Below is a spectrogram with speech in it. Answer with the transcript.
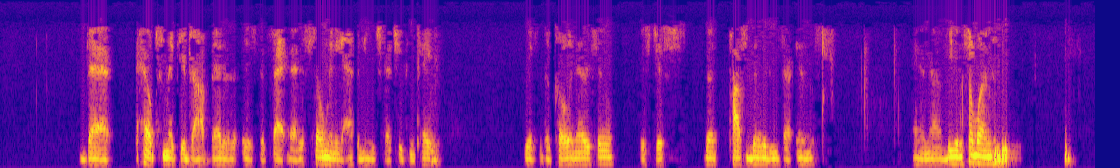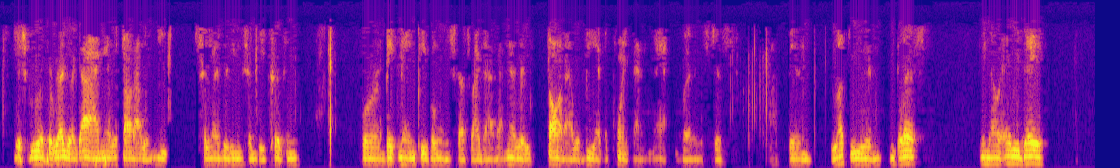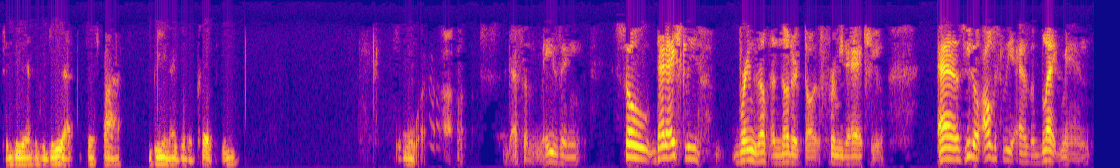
that helps make your job better is the fact that there's so many avenues that you can take with the culinary field. It's just the possibilities are endless. And uh, being someone who just grew up a regular guy, I never thought I would meet celebrities and be cooking for big name people and stuff like that. I never thought I would be at the point that I'm at, but it's just I've been lucky and blessed, you know, every day to be able to do that just by being able to cook. You know? Wow. That's amazing. So that actually brings up another thought for me to ask you. As you know, obviously as a black man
